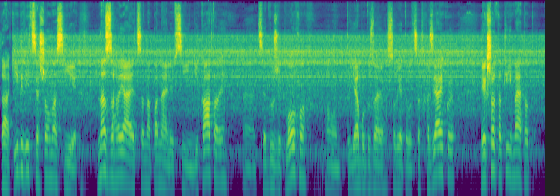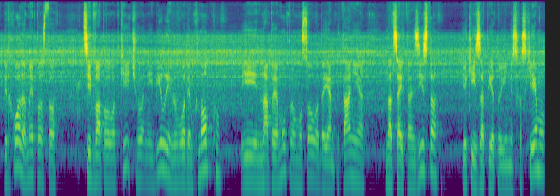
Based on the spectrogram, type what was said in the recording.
Так, і дивіться, що в нас є. У нас загоряються на панелі всі індикатори. Е, Це дуже плохо. От, я буду зараз советуватися з хазяйкою. Якщо такий метод підходить, ми просто ці два проводки, чорний і білий, виводимо кнопку і напряму примусово даємо питання на цей транзистор, який запитує місхосхему.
